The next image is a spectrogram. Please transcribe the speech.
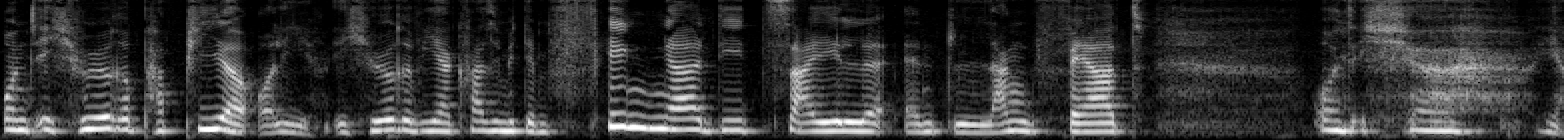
Und ich höre Papier, Olli. Ich höre, wie er quasi mit dem Finger die Zeile entlang fährt. Und ich, äh, ja,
